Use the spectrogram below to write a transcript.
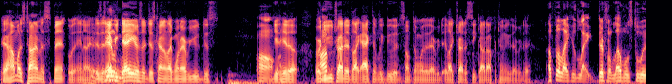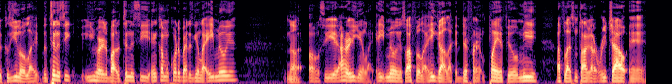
Yeah how much time is spent with nil is it dealing every with- day or is it just kind of like whenever you just Um, get hit up? Or do I'm- you try to like actively do it something with it every day like try to seek out opportunities every day? I feel like it's like different levels to it because you know, like the Tennessee, you heard about the Tennessee incoming quarterback is getting like eight million. no. Oh, see, yeah, I heard he getting like eight million, so I feel like he got like a different playing field. Me, I feel like sometimes I gotta reach out and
